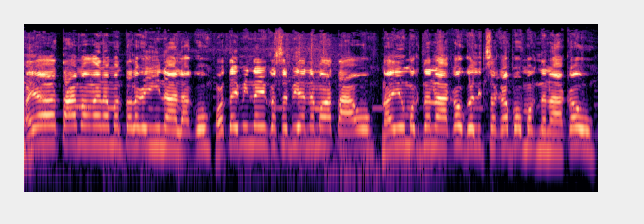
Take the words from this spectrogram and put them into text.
Kaya tama nga naman talaga yung hinala ko. What I mean na yung kasabihan ng mga tao na yung magnanakaw galit sa kapwa magnanakaw.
